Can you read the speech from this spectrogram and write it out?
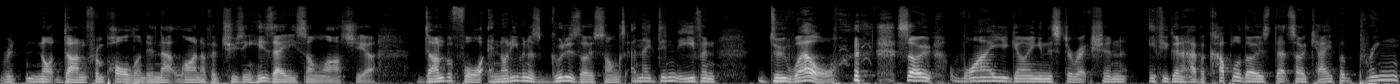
re- not done from Poland in that lineup of choosing his '80s song last year. Done before and not even as good as those songs, and they didn't even do well. so why are you going in this direction? If you're going to have a couple of those, that's okay. But bring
